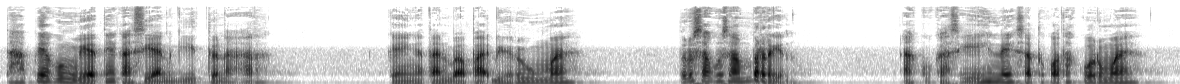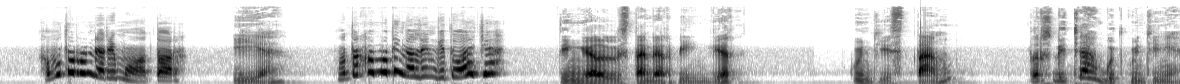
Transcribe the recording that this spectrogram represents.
Tapi aku ngelihatnya kasihan gitu, Nar. Keingetan bapak di rumah. Terus aku samperin. Aku kasihin deh satu kotak kurma. Kamu turun dari motor. Iya, Motor kamu tinggalin gitu aja. tinggal standar pinggir, kunci stang, terus dicabut kuncinya.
